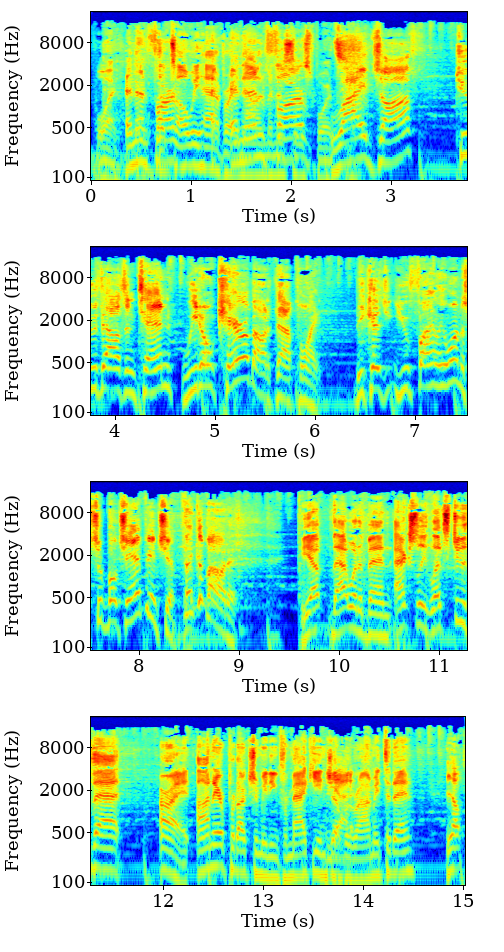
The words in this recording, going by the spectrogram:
boy, And then Favre, that's all we have right and now in then Minnesota Favre sports. rides off 2010. We don't care about at that point because you finally won a Super Bowl championship. Think about it. Yep, that would have been actually. Let's do that. All right, on air production meeting for Mackey and Joe Got it. Rami today. Yep.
